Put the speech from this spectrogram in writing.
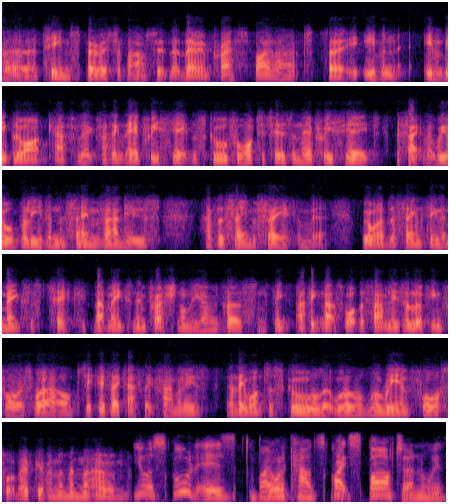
uh, team spirit about it, that they're impressed by that. So even even people who aren't Catholics, I think they appreciate the school for what it is, and they appreciate the fact that we all believe in the same values, have the same faith, and we all have the same thing that makes us tick. That makes an impression on the young person. I think, I think that's what the families are looking for as well, particularly if they're Catholic families, that they want a school that will, will reinforce what they've given them in the home. Your school is, by all accounts, quite Spartan with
